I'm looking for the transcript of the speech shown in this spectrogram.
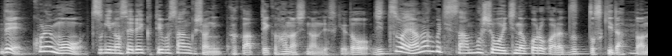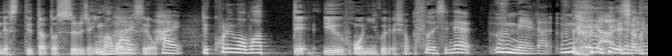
で、これも次のセレクティブサンクションにかかっていく話なんですけど、実は山口さんも小1の頃からずっと好きだったんですって言ったとするじゃん。今もですよ。はい、はいで、これは和っていう方に行くでしょ？そうですね運命だ運命じゃない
